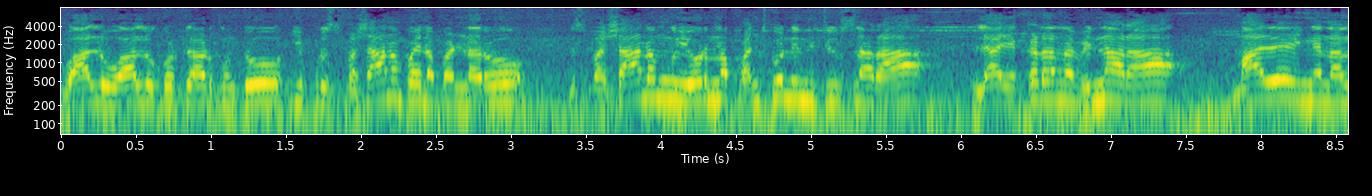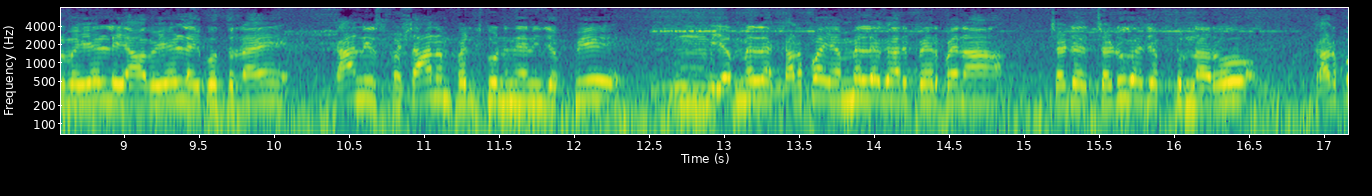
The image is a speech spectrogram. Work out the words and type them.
వాళ్ళు వాళ్ళు కొట్లాడుకుంటూ ఇప్పుడు శ్మశానం పైన పడినారు. శ్మశానం ఎవరన్నా పంచుకొని చూసినారా? లే ఎక్కడన్నా విన్నారా? మాదే ఇంకా నలభై ఏళ్ళు యాభై ఏళ్ళు అయిపోతున్నాయి. కానీ శ్మశానం పెంచుకునింది అని చెప్పి ఎమ్మెల్యే కడప ఎమ్మెల్యే గారి పేరు పైన చెడు చెడుగా చెప్తున్నారు. కడప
